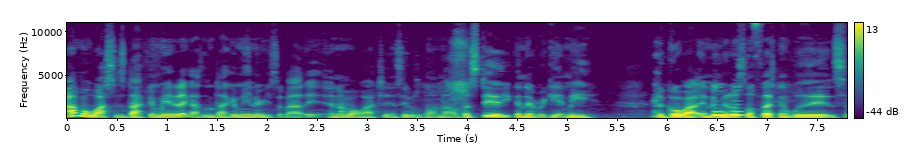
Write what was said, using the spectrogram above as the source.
I'm gonna watch this documentary. They got some documentaries about it, and I'm gonna watch it and see what's going on. But still, you can never get me to go out in the middle of some fucking woods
